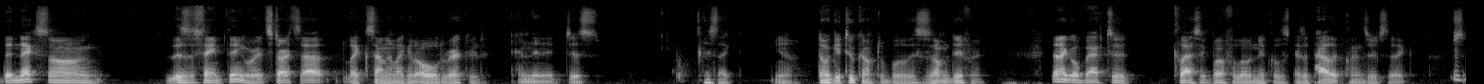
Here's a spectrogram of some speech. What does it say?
the next song is the same thing where it starts out like sounding like an old record, and then it just it's like you know, don't get too comfortable. This is something different. Then I go back to classic Buffalo Nichols as a palate cleanser. It's like, s-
